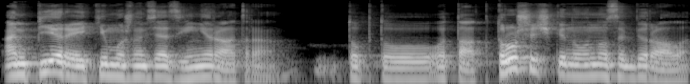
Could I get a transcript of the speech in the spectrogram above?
ампери, які можна взяти з генератора. Тобто, отак. Трошечки ну, воно забирало.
